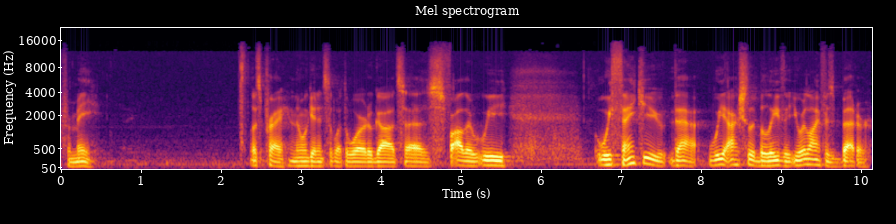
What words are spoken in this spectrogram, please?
for me. Let's pray, and then we'll get into what the Word of God says. Father, we, we thank you that we actually believe that your life is better.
